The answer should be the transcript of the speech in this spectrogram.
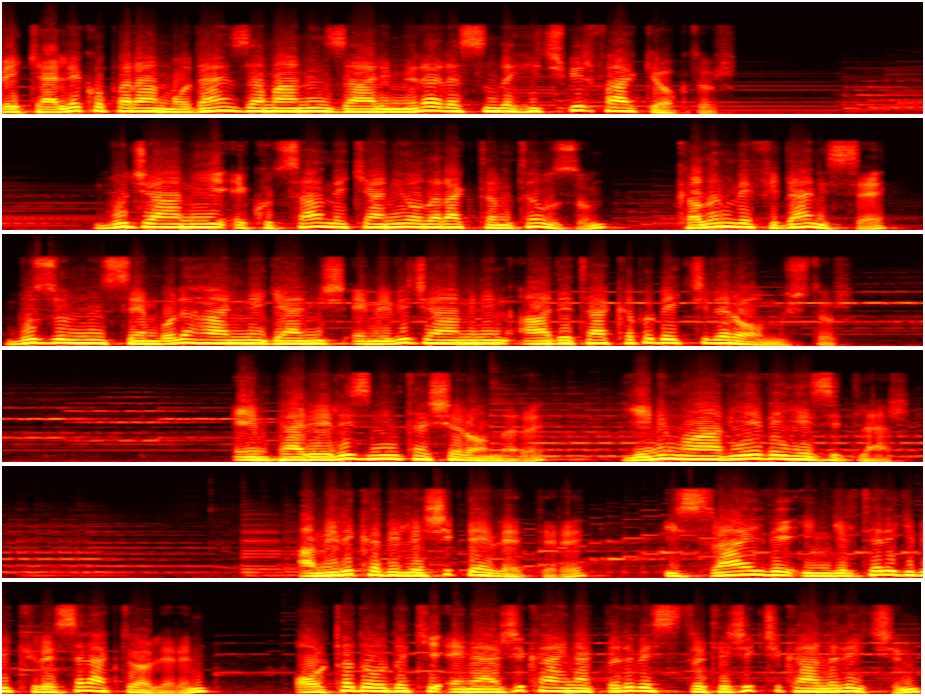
ve kelle koparan modern zamanın zalimleri arasında hiçbir fark yoktur. Bu camiyi e kutsal mekanı olarak tanıtan uzun, kalın ve fidan ise bu zulmün sembolü haline gelmiş Emevi Camii'nin adeta kapı bekçileri olmuştur. Emperyalizmin taşeronları, yeni Muaviye ve Yezidler. Amerika Birleşik Devletleri, İsrail ve İngiltere gibi küresel aktörlerin, Orta Doğu'daki enerji kaynakları ve stratejik çıkarları için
